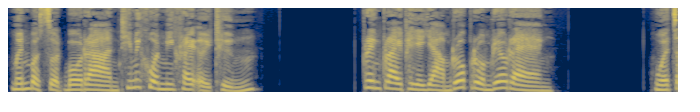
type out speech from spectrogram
เหมือนบทสวดโบราณที่ไม่ควรมีใครเอ่ยถึง เกรียงไกรพยายามรวบรวมเรี่ยวแรง หัวใจ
